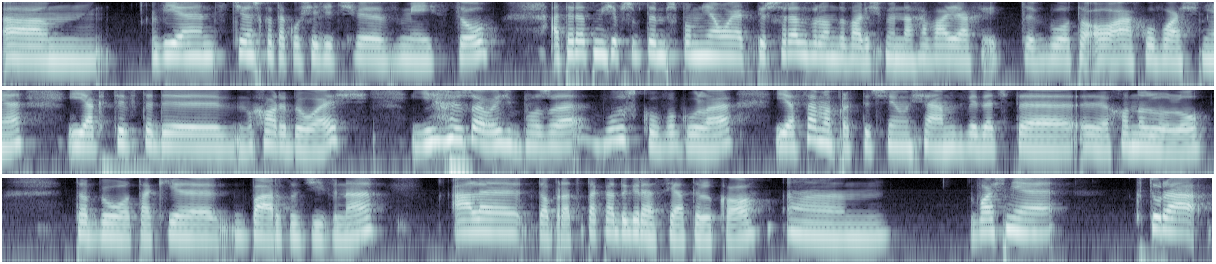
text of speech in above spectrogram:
Um, więc ciężko tak usiedzieć w miejscu. A teraz mi się przy tym przypomniało, jak pierwszy raz wylądowaliśmy na Hawajach, było to Oahu właśnie, i jak ty wtedy chory byłeś i leżałeś, Boże, w łóżku w ogóle. I ja sama praktycznie musiałam zwiedzać te y, Honolulu. To było takie bardzo dziwne. Ale dobra, to taka dygresja tylko. Um, właśnie, która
